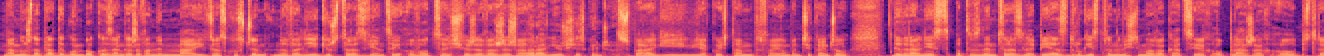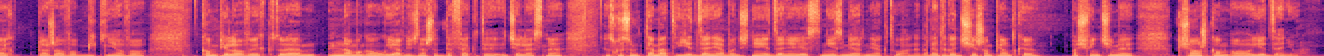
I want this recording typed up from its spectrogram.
Mamy już naprawdę głęboko zaangażowany maj, w związku z czym nowelijek już coraz więcej, owoce, świeże warzywa. Szparagi już się skończyły. Szparagi jakoś tam trwają, bądź się kończą. Generalnie jest pod tym względem coraz lepiej, a z drugiej strony myślimy o wakacjach, o plażach, o strojach plażowo, bikiniowo, kąpielowych, które no, mogą ujawnić nasze defekty cielesne. W związku z czym temat jedzenia bądź niejedzenia jest niezmiernie aktualny. Dlatego dzisiejszą piątkę poświęcimy książkom o jedzeniu.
